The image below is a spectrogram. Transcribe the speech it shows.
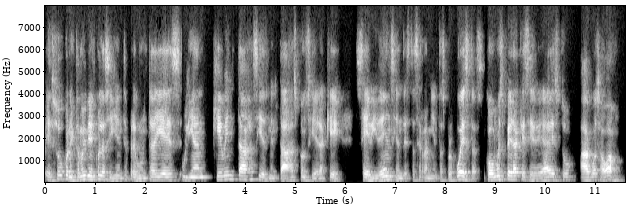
eso conecta muy bien con la siguiente pregunta y es, Julián, ¿qué ventajas y desventajas considera que se evidencian de estas herramientas propuestas? ¿Cómo espera que se vea esto aguas abajo?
